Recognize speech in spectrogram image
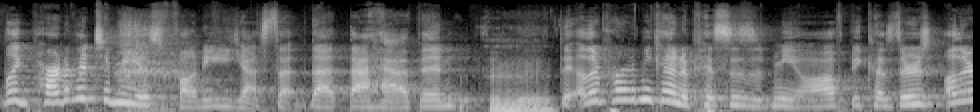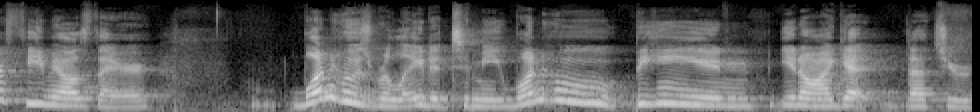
Like part of it to me is funny. Yes, that that that happened. Mm-hmm. The other part of me kind of pisses me off because there's other females there. One who's related to me. One who being, you know, I get that's your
